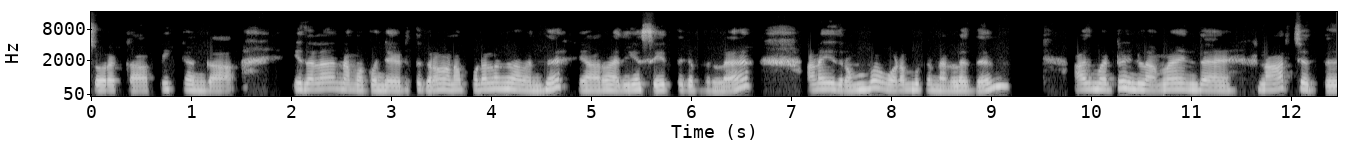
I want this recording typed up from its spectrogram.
சுரக்காய் பீக்கங்காய் இதெல்லாம் நம்ம கொஞ்சம் எடுத்துக்கிறோம். ஆனால் புடலங்காய் வந்து யாரும் அதிகம் சேர்த்துக்கிறது இல்லை ஆனால் இது ரொம்ப உடம்புக்கு நல்லது. அது மட்டும் இல்லாமல் இந்த நார்ச்சத்து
